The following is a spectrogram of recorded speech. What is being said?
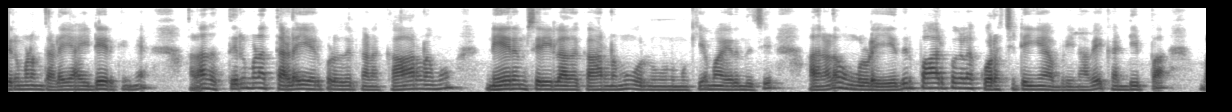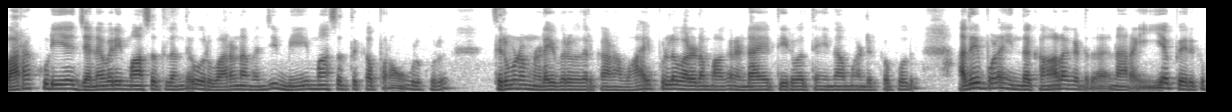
திருமணம் தடையாகிட்டே இருக்குங்க. ஆனால் அந்த திருமண தடை ஏற்படுவதற்கான காரணமும் நேரம் சரியில்லாத காரணமும் ஒரு ஒன்று முக்கியமாக இருந்துச்சு. அதனால் உங்களுடைய எதிர்பார்ப்புகளை குறைச்சிட்டிங்க அப்படின்னாவே கண்டிப்பாக வரக்கூடிய ஜனவரி மாதத்துலேருந்து ஒரு வரணம் அமைஞ்சு மே மாதத்துக்கு அப்புறம் உங்களுக்கு ஒரு திருமணம் நடைபெறுவதற்கான வாய்ப்புள்ள வருடமாக ரெண்டாயிரத்தி இருபத்தி ஐந்தாம் ஆண்டு இருக்க போது அதே போல் இந்த காலகட்டத்தில் நிறைய பேருக்கு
